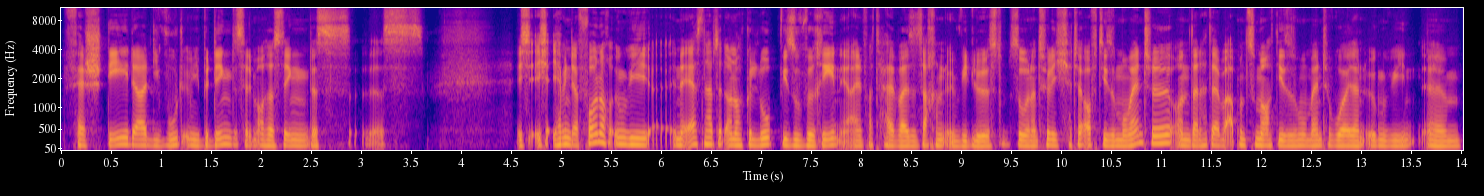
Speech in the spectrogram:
verstehe da die Wut irgendwie bedingt. Das ist halt eben auch das Ding, dass, dass ich, ich, ich habe ihn davor noch irgendwie in der ersten Halbzeit auch noch gelobt, wie souverän er einfach teilweise Sachen irgendwie löst. So, natürlich hat er oft diese Momente und dann hat er aber ab und zu mal auch diese Momente, wo er dann irgendwie ähm,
